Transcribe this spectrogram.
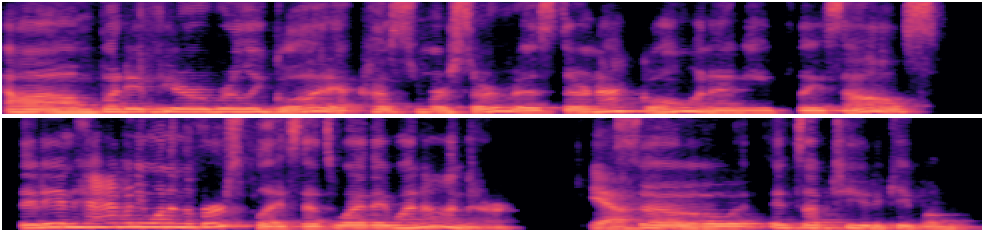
Um, but if you're really good at customer service, they're not going anyplace else. They didn't have anyone in the first place. That's why they went on there. Yeah. So it's up to you to keep them.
